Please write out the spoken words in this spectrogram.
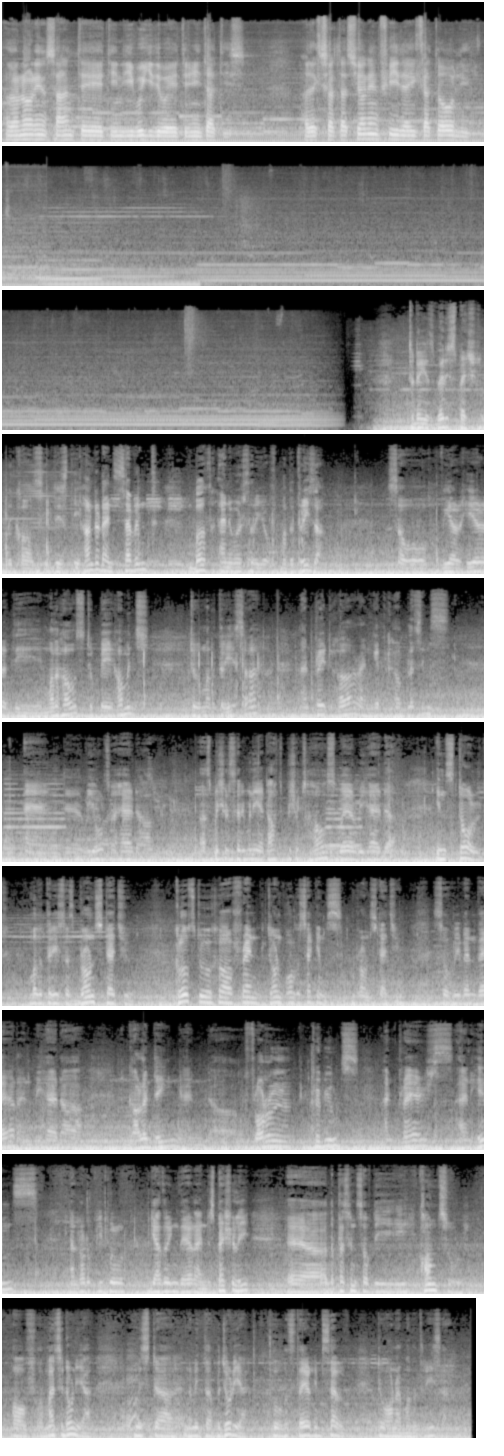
Ad honorem sancte et individue Trinitatis, ad exaltationem fidei Catholic, Today is very special because it is the 107th birth anniversary of Mother Teresa. So we are here at the Mother House to pay homage to Mother Teresa and pray to her and get her blessings. And uh, we also had a special ceremony at Archbishop's house where we had uh, installed Mother Teresa's bronze statue close to her friend John Paul II's bronze statue. So we went there and we had uh, garlanding and uh, floral tributes prayers and hymns and a lot of people gathering there and especially uh, the presence of the consul of Macedonia, Mr. Namita Bajoria, who was there himself to honor Mother Teresa.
